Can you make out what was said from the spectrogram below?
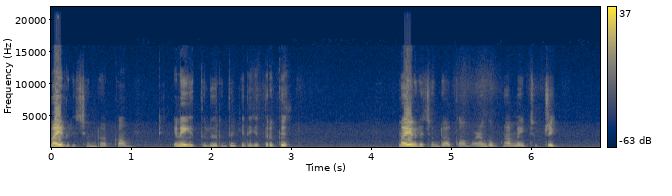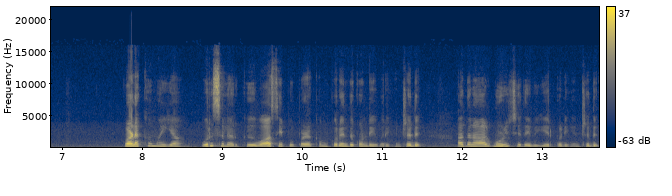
மைவெளிச்சம் டாட் காம் இணையத்திலிருந்து இதயத்திற்கு. மைவெளிச்சம் டாட் காம் வழங்கும் நம்மை சுற்றி. வணக்கம் ஐயா. ஒரு சிலருக்கு வாசிப்பு பழக்கம் குறைந்து கொண்டே வருகின்றது. அதனால் மொழிச்சிதைவு ஏற்படுகின்றது.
